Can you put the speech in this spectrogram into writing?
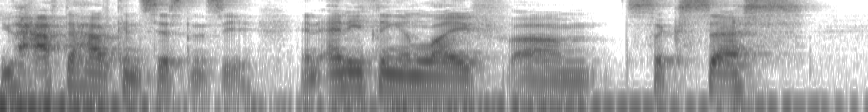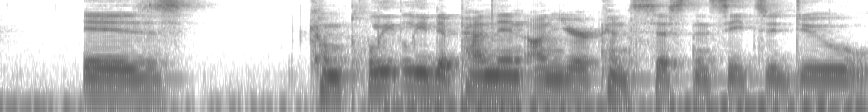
You have to have consistency. In anything in life, um, success is completely dependent on your consistency to do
